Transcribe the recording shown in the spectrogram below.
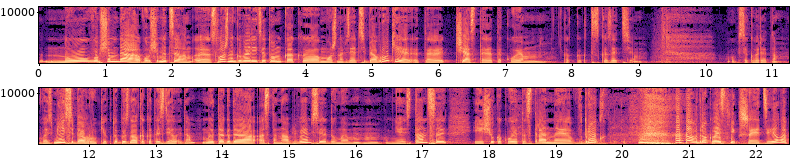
Ну, в общем, да, в общем и целом. Э, сложно говорить о том, как э, можно взять себя в руки. Это частое такое, как, как это сказать, э, все говорят там, возьми себя в руки, кто бы знал, как это сделать, да? Мы тогда останавливаемся и думаем, угу, у меня есть танцы, и еще какое-то странное вдруг, вдруг возникшее дело.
